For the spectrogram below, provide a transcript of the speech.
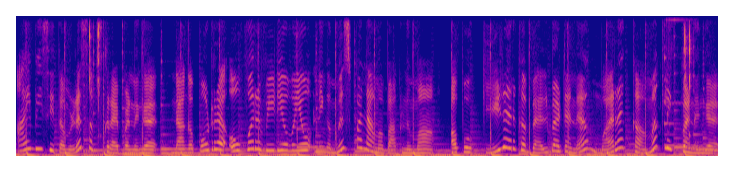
ஐபிசி தமிழை சப்ஸ்கிரைப் பண்ணுங்க. நாங்க போடுற ஒவ்வொரு வீடியோவையும் நீங்க மிஸ் பண்ணாம பார்க்கணுமா? அப்போ கீழே இருக்க பெல் பட்டனை மறக்காம கிளிக் பண்ணுங்க.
